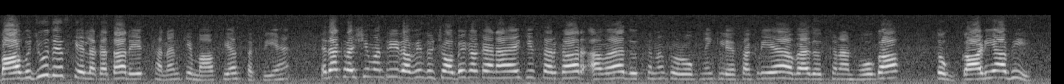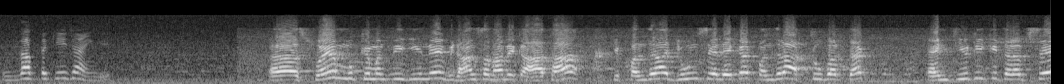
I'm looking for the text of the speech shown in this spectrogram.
बावजूद इसके लगातार रेत खनन के माफिया सक्रिय हैं। इधर कृषि मंत्री रविंद्र चौबे का कहना है कि सरकार अवैध उत्खनन को रोकने के लिए सक्रिय है। अवैध उत्खनन होगा तो गाड़ियाँ भी जब्त की जाएँगी। स्वयं मुख्यमंत्री जी ने विधानसभा में कहा था कि 15 जून से लेकर 15 अक्टूबर तक एनजीटी की तरफ़ से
